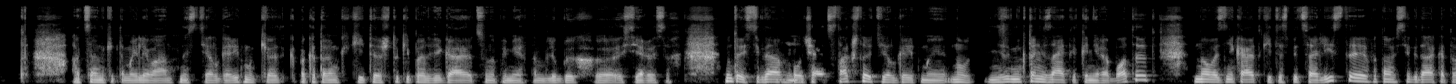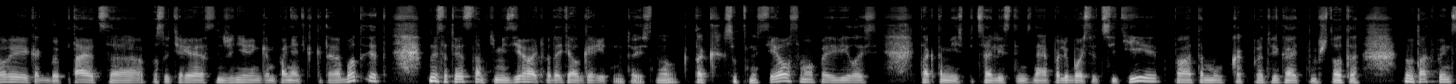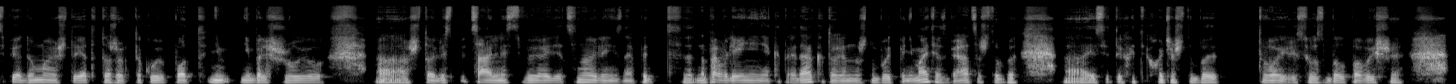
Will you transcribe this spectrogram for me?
оценки там релевантности, алгоритмы, по которым какие-то штуки продвигаются, например, там в любых э, сервисах. Ну, то есть всегда mm-hmm. получается так, что эти алгоритмы, ну, никто не знает, как они работают, но возникают какие-то специалисты потом всегда, которые как бы пытаются, по сути, с инжинирингом понять, как это работает, ну и, соответственно, оптимизировать вот эти алгоритмы. То есть, ну, так, собственно, SEO само появилось, так там есть специалисты, не знаю, по любой соцсети, по тому, как продвигать там что-то. Ну, так, в принципе, я думаю, что это тоже такую под небольшую, а, что ли, специальность выродится, ну, или, не знаю, под направление некоторое, да, которое нужно будет понимать, разбираться, чтобы, а, если ты хочешь, чтобы твой ресурс был повыше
